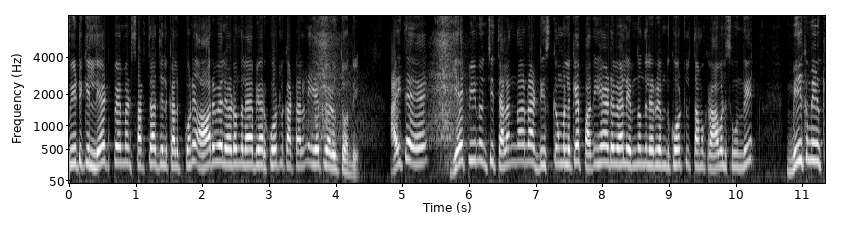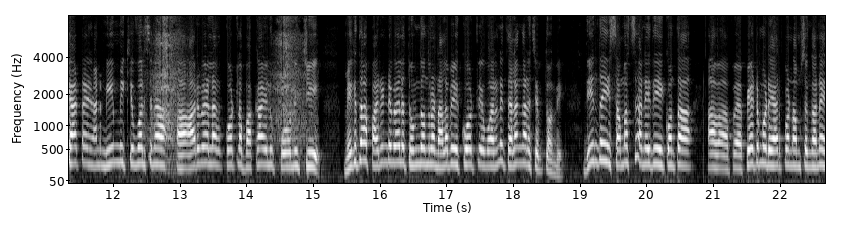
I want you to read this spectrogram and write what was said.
వీటికి లేట్ పేమెంట్ సర్ఛార్జీలు కలుపుకొని ఆరు వేల ఏడు వందల యాభై ఆరు కోట్లు కట్టాలని ఏపీ అడుగుతోంది. అయితే ఏపీ నుంచి తెలంగాణ డిస్కమ్లకే పదిహేడు వేల ఎనిమిది వందల ఇరవై ఎనిమిది కోట్లు తమకు రావాల్సి ఉంది. మీకు మేము కేటాయి అంటే మేము మీకు ఇవ్వాల్సిన ఆరు వేల కోట్ల బకాయిలు పోనిచ్చి మిగతా పన్నెండు వేల తొమ్మిది వందల నలభై కోట్లు ఇవ్వాలని తెలంగాణ చెబుతోంది దీంతో ఈ సమస్య అనేది కొంత పీటమూడి ఏర్పడిన అంశంగానే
